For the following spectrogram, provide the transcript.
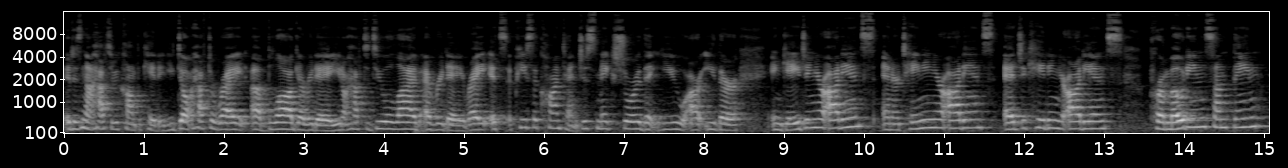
it does not have to be complicated. You don't have to write a blog every day, you don't have to do a live every day, right? It's a piece of content. Just make sure that you are either engaging your audience, entertaining your audience, educating your audience, promoting something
